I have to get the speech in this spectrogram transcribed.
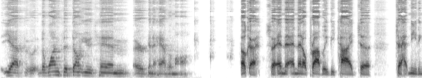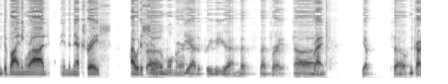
yeah, the ones that don't use him are going to have them all. Okay, so and and that'll probably be tied to to needing divining rod in the next race. I would uh, assume, uh, or yeah, the previous. Yeah, that's that's right. Um, right. Yep. So okay.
